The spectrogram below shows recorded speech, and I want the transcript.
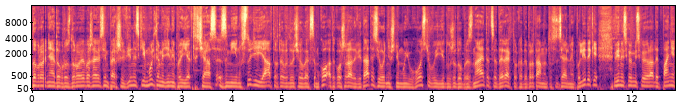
Доброго дня і доброго здоров'я. Бажаю всім перший вінницький мультимедійний проєкт Час змін в студії. Я автор та ведучий Олег Семко. А також радий вітати сьогоднішню мою гостю. Ви її дуже добре знаєте. Це директорка департаменту соціальної політики Вінницької міської ради, пані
